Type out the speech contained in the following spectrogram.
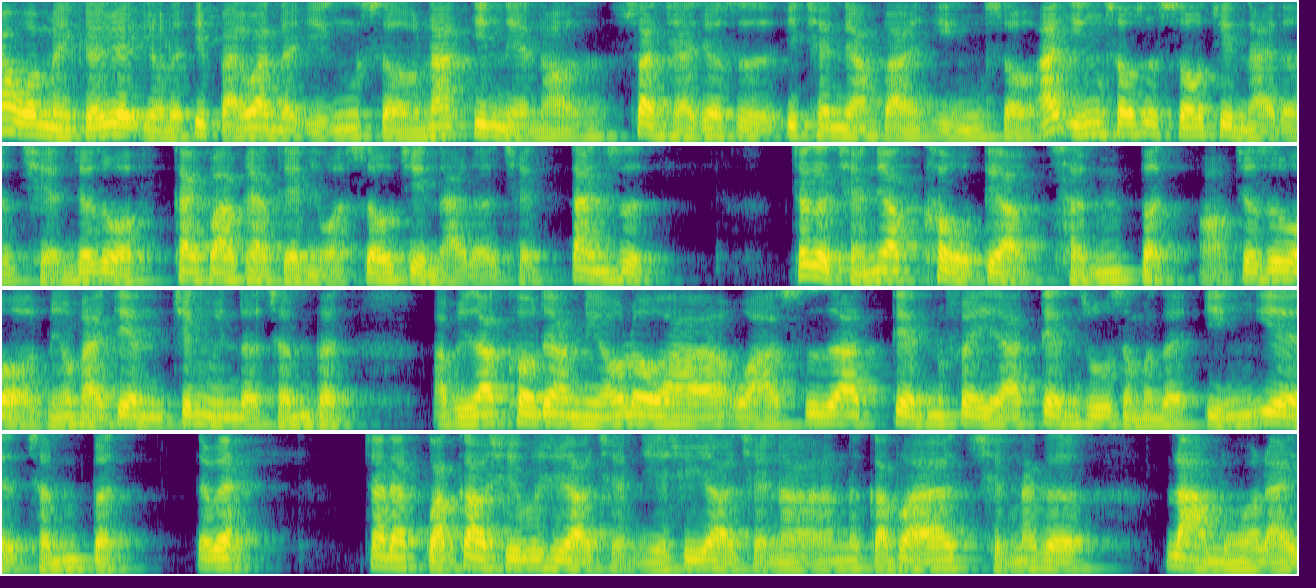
那我每个月有了一百万的营收，那一年哈算起来就是一千两百万营收。啊，营收是收进来的钱，就是我开发票给你，我收进来的钱。但是这个钱要扣掉成本啊，就是我牛排店经营的成本啊，比如说扣掉牛肉啊、瓦斯啊、电费啊、电租什么的营业成本，对不对？再来广告需不需要钱？也需要钱啊，那搞不好要请那个辣模来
